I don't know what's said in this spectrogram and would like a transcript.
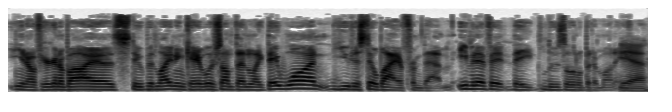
you know, if you're going to buy a stupid lightning cable or something, like they want you to still buy it from them, even if it, they lose a little bit of money. Yeah.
